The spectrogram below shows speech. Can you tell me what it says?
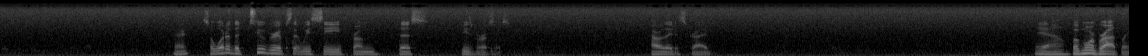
person believes nothing. Okay. So what are the two groups that we see from this these verses? How are they described? Yeah, but more broadly.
